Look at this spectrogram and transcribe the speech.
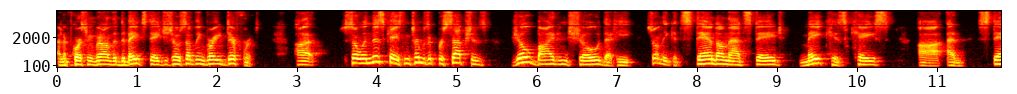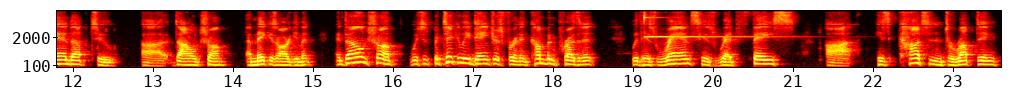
And of course, when we went on the debate stage, it shows something very different. Uh, so, in this case, in terms of perceptions, Joe Biden showed that he certainly could stand on that stage, make his case, uh, and stand up to uh, Donald Trump and make his argument. And Donald Trump, which is particularly dangerous for an incumbent president with his rants, his red face, uh, his constant interrupting,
